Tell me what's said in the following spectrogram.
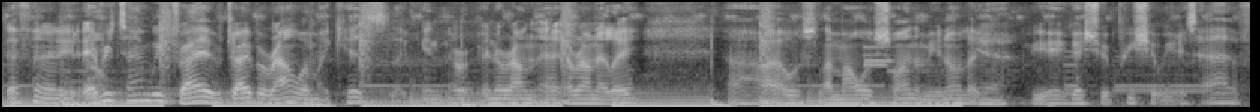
definitely. Every time we drive drive around with my kids, like in, in around around LA, uh, I was I'm always showing them, you know, like Yeah. you guys should appreciate what you guys have.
